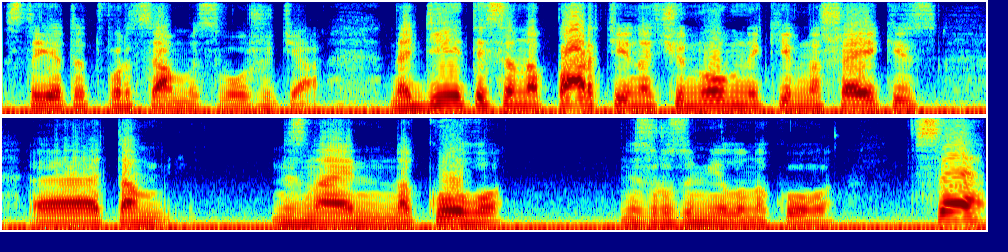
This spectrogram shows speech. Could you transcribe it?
стаєте творцями свого життя. Надієтеся на партії, на чиновників, на ще якісь е, там, не знаю на кого, незрозуміло на кого. Все.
